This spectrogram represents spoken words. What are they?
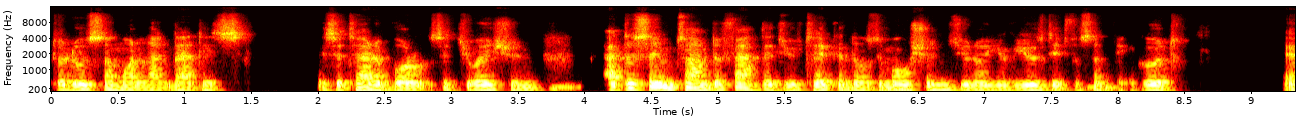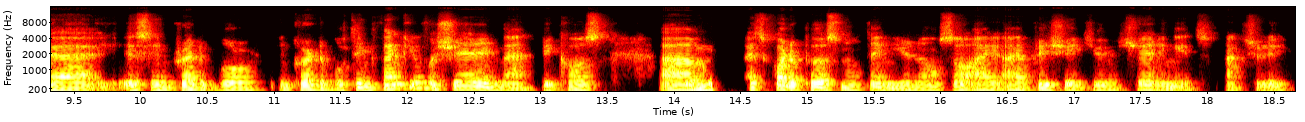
to lose someone like that is is a terrible situation. Mm. At the same time, the fact that you've taken those emotions, you know, you've used it for something good, uh, is incredible, incredible thing. Thank you for sharing that because um, it's quite a personal thing, you know. So I, I appreciate you sharing it. Actually,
